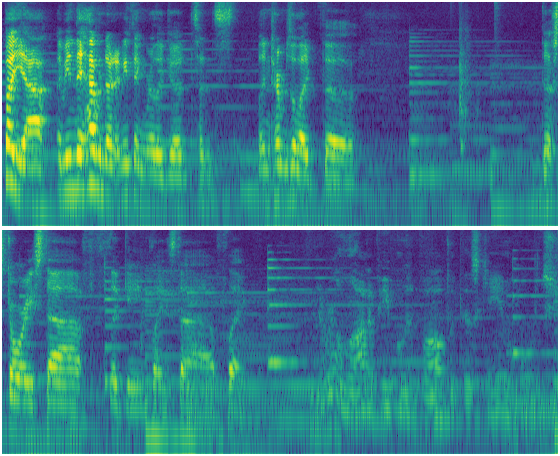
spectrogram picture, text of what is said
but yeah i mean they haven't done anything really good since in terms of like the the story stuff the gameplay stuff like There were a lot of people involved with this game. Holy shit.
